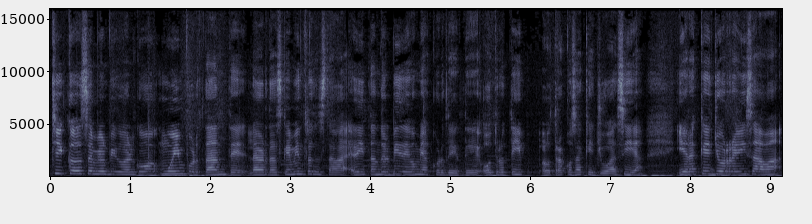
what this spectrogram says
Chicos, se me olvidó algo muy importante. La verdad es que mientras estaba editando el video me acordé de otro tip, otra cosa que yo hacía, y era que yo revisaba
